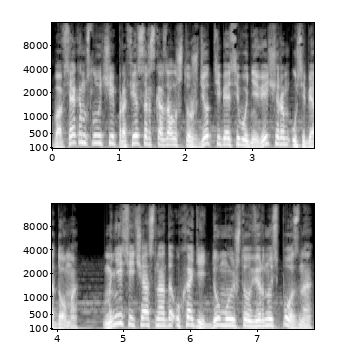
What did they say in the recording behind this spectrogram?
Во всяком случае, профессор сказал, что ждет тебя сегодня вечером у себя дома. Мне сейчас надо уходить, думаю, что вернусь поздно.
